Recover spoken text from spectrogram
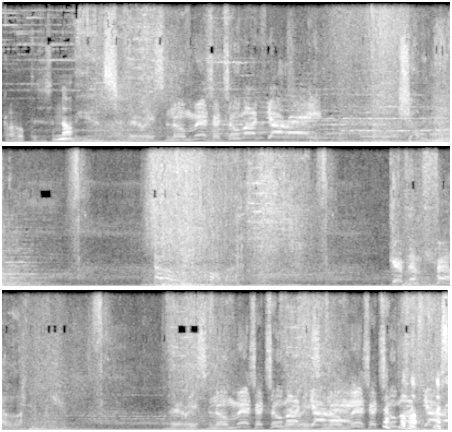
Just gotta hope this is enough. Yes. There is no measure to my fury. Shall we? Oh, Give them fell. There is no measure to my fury. No measure to Yeah, my fury. Nice.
